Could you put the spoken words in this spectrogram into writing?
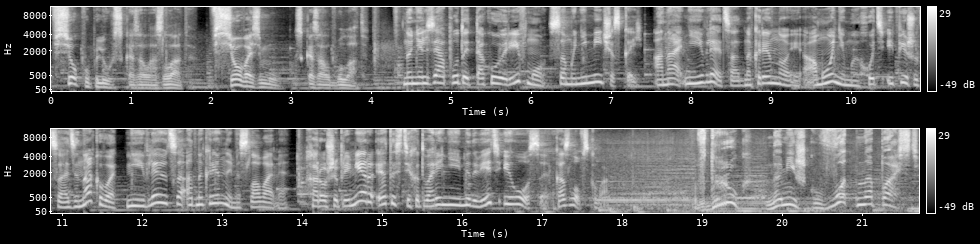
«Все куплю», — сказала Злата. «Все возьму», — сказал Булат. Но нельзя путать такую рифму с амонимической. Она не является однокоренной. Амонимы, хоть и пишутся одинаково, не являются однокоренными словами. Хороший пример – это стихотворение «Медведь и осы» Козловского. Вдруг на Мишку вот напасть!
